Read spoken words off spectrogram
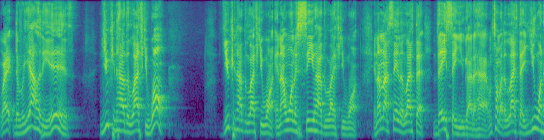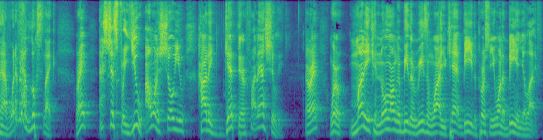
right? The reality is you can have the life you want. You can have the life you want. And I want to see you have the life you want. And I'm not saying the life that they say you got to have. I'm talking about the life that you want to have, whatever that looks like, right? That's just for you. I want to show you how to get there financially. All right. Where money can no longer be the reason why you can't be the person you want to be in your life.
